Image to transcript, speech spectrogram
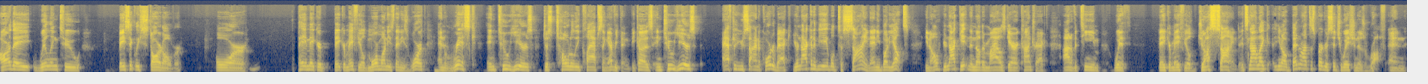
Are they willing to basically start over or pay Maker Baker Mayfield more monies than he's worth and risk in two years just totally collapsing everything? Because in two years, after you sign a quarterback, you're not going to be able to sign anybody else. You know, you're not getting another Myles Garrett contract out of a team with Baker Mayfield just signed. It's not like, you know, Ben Roethlisberger's situation is rough and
